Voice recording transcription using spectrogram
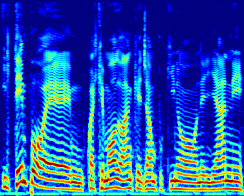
Il tempo è in qualche modo anche già un pochino negli anni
